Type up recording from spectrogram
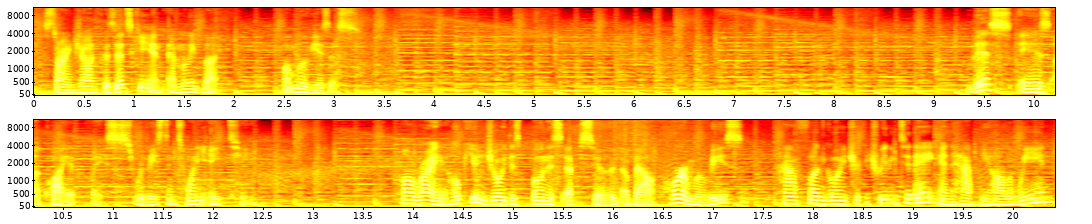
starring John Krasinski and Emily Blunt. What movie is this? This is A Quiet Place, released in 2018. Alright, hope you enjoyed this bonus episode about horror movies. Have fun going trick or treating today and happy Halloween.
